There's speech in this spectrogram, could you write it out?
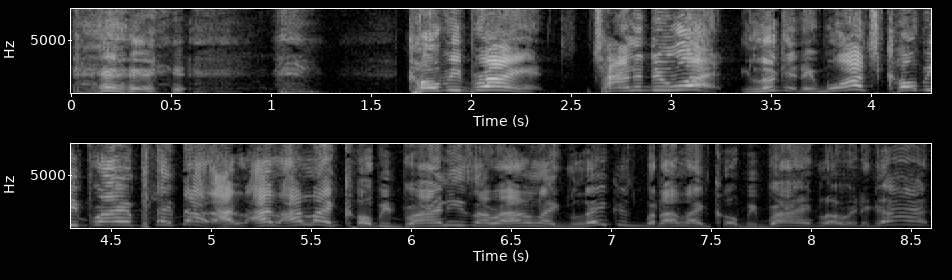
Kobe Bryant trying to do what? Look at it. Watch Kobe Bryant play ball. I, I, I like Kobe Bryant. He's all right. I don't like the Lakers, but I like Kobe Bryant. Glory to God.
